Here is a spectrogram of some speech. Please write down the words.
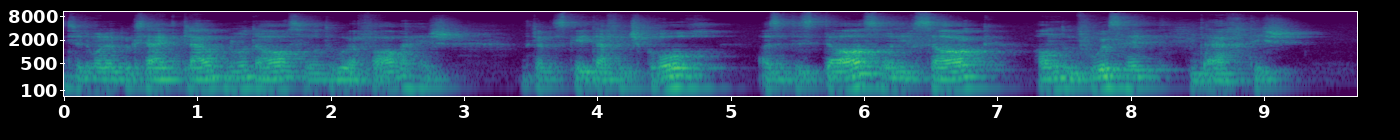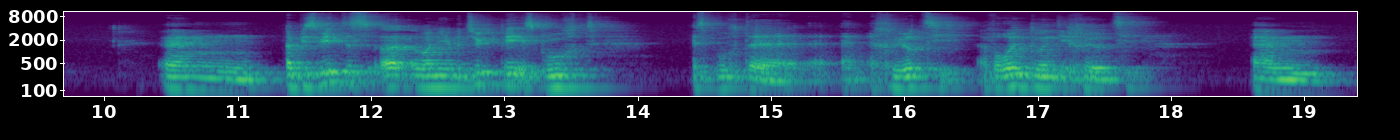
Es hat mal jemand gesagt, glaub nur das, was du erfahren hast. Und ich glaube, das gilt auch für die Sprache. Also, dass das, was ich sage, Hand und Fuß hat und echt ist. Ähm, etwas weiteres, äh, wo ich überzeugt bin, es braucht es braucht eine, eine Kürze, eine wohltuende Kürze. Ähm,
